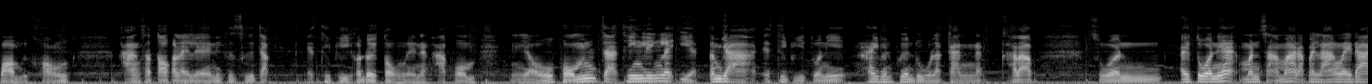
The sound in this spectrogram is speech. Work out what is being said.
ปลอมหรือของค้างสต็อกอะไรเลย นี่คือซื้อจาก STP เขาโดยตรงเลยนะครับผม เดี๋ยวผมจะทิ้งลิงก์ละเอียดน้ำยา STP ตัวนี้ให้เพื่อนๆดูแล้วกันนะครับ ส่วนไอตัวเนี้ยมันสามารถเอาไปล้างอะไรได้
